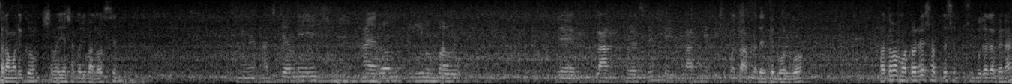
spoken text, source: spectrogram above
আসসালামু আলাইকুম। সবাই আশা করি ভালো আছেন। আজকে আমি আয়রন রিমুভাল যে প্লান্ট রয়েছে, সেই প্লান্ট নিয়ে কিছু কথা আপনাদেরকে বলব। অথবা মোটরের শব্দ সব কিছু বোঝা যাবে না।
